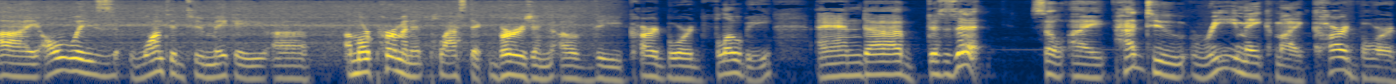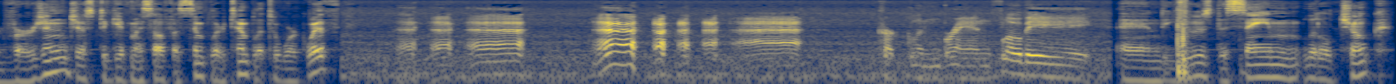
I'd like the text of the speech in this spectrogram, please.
I always wanted to make a, uh, a more permanent plastic version of the cardboard Flowbee, and uh, this is it. So I had to remake my cardboard version just to give myself a simpler template to work with. Kirkland brand Flowbee. And used the same little chunk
